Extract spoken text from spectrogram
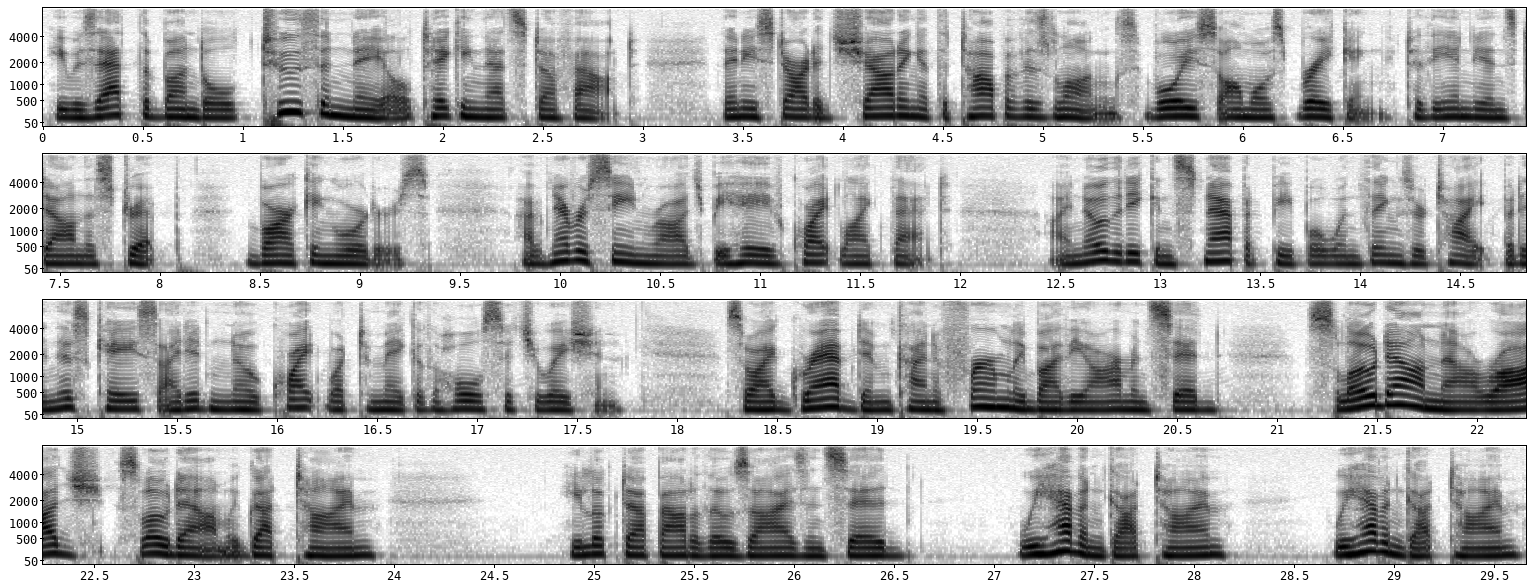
He was at the bundle, tooth and nail, taking that stuff out. Then he started shouting at the top of his lungs, voice almost breaking, to the Indians down the strip, barking orders. I've never seen Roj behave quite like that. I know that he can snap at people when things are tight, but in this case I didn't know quite what to make of the whole situation. So I grabbed him kind of firmly by the arm and said, Slow down now, Roj. Slow down. We've got time. He looked up out of those eyes and said, We haven't got time. We haven't got time.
